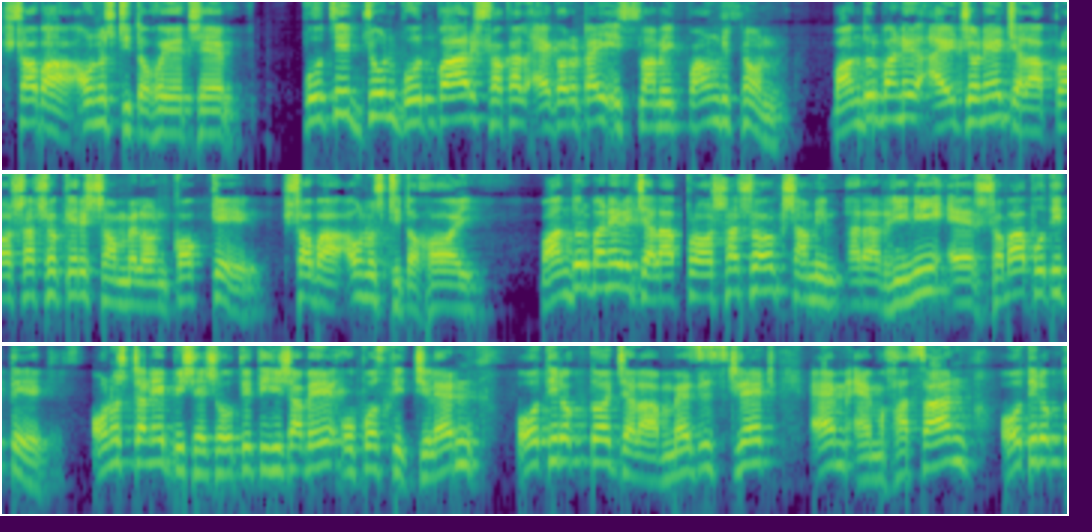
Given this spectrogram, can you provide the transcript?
সভা অনুষ্ঠিত হয়েছে। পঁচিশ জুন বুধবার সকাল এগারোটায় ইসলামিক ফাউন্ডেশন বান্দরবানের আয়োজনে জেলা প্রশাসকের সম্মেলন কক্ষে সভা অনুষ্ঠিত হয়। বান্দরবানের জেলা প্রশাসক শামীম আরা রিনি এর সভাপতিত্বে অনুষ্ঠানে বিশেষ অতিথি হিসাবে উপস্থিত ছিলেন অতিরিক্ত জেলা ম্যাজিস্ট্রেট এম এম হাসান, অতিরিক্ত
